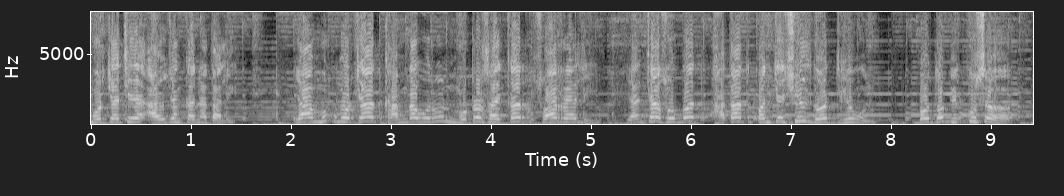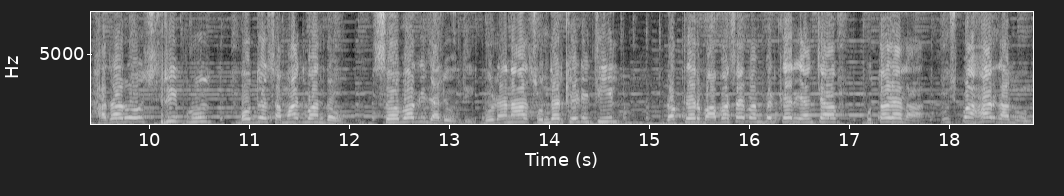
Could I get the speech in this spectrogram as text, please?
मोर्चाचे आयोजन करण्यात आले. या मूक मोर्चात खामगाववरून मोटरसायकल स्वार रॅली यांच्यासोबत हातात पंचशील ध्वज घेऊन बौद्ध भिक्खूसह हजारो स्त्री पुरुष बौद्ध समाज बांधव सहभागी झाले होते. बुलढाणा सुंदरखेड येथील डॉक्टर बाबासाहेब आंबेडकर यांच्या पुतळ्याला पुष्पहार घालून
